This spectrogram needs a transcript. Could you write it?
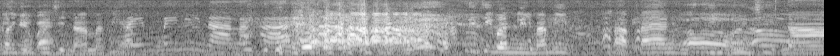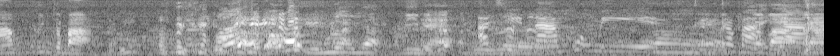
เคยมียืฟิมลไหมปืนฉีดน้ำไหมพี่แอไม่ฟไม่ นานละค่ะจริงๆมันมีไหมมีปะแป้งยิงปืนฉีดน้ำขึ้นกระบะอุ้ยรู้เลยอะมีไหมฮะอาฉีดน้ำคงมีกระบะกระบะยางยาง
